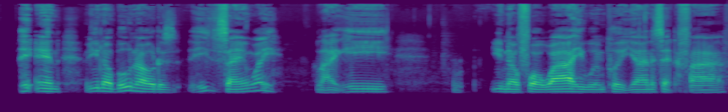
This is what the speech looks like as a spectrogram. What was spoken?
and you know, Budenholzer, he's the same way. Like he, you know, for a while he wouldn't put Giannis at the five,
